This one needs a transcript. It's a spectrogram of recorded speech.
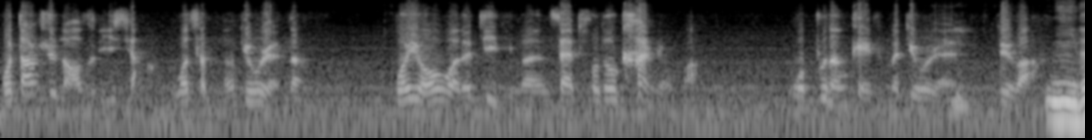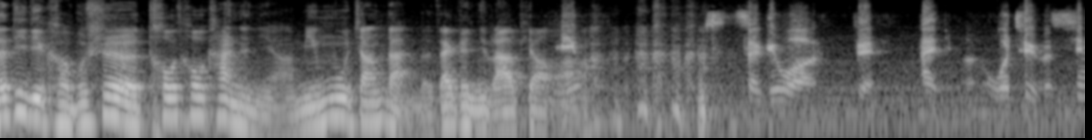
我当时脑子里想，我怎么能丢人呢？我有我的弟弟们在偷偷看着我，我不能给他们丢人，对吧？你的弟弟可不是偷偷看着你啊，明目张胆的在给你拉票啊。在给我对爱你们，我这个心，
